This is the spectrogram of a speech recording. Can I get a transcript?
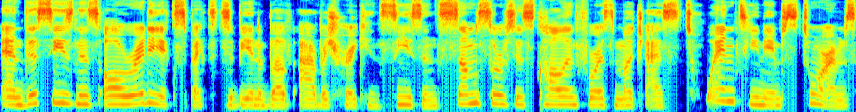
And this season is already expected to be an above average hurricane season. Some sources calling for as much as 20 named storms.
